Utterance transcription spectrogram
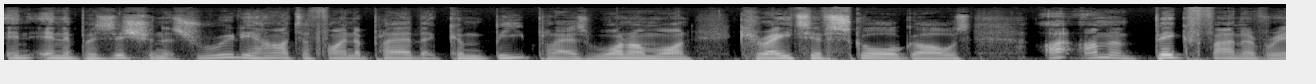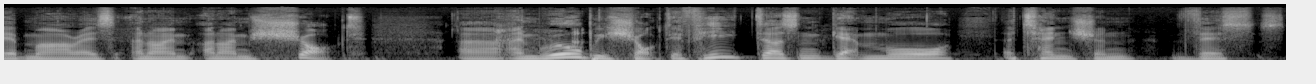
In, in a position that's really hard to find a player that can beat players one on one, creative, score goals. I, I'm a big fan of Riyad Mahrez, and I'm and I'm shocked, uh, and will be shocked if he doesn't get more attention this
